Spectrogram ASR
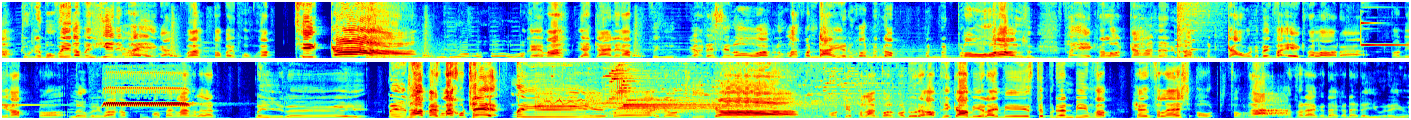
นะทุก the movie ต้องเป็นเฮียที่พระเอกอะมาต่อไปผมครับทิก้าโอเคมาแยกย้ายเลยครับวิ่งอยากได้เซโร่อะลูกรัก Bandai อะทุกคนมันแบบมันเป็นโปรอะพระเอกตลอดกาลอะแบบมันเก่าแต่ยแม่งพระเอกตลอดอะตอนนี้ครับก็เริ่มไปดีกว่าครับผมขอแปลงร่างก่อนแล้วกัน นี่เลย นี่ท่าแปลงร่างเขาเท่ นี่มาไอ้น้องทีก้า ขอเก็บพลังก่อนขอดูหนะครับทีก้ามีอะไรมี Zeperion Beam ครับ hand slash โอ้สองท่าอะก็ได้ก็ได้ก็ได้ได้อยู่ได้อยู่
